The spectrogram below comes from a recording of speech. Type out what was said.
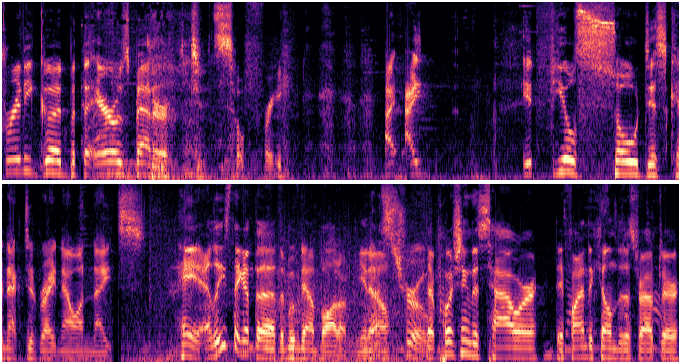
pretty good, but the arrow's better. it's so free. I, I, it feels so disconnected right now on Knights. Hey, at least they got the, the move down bottom, you know? That's true. They're pushing this tower. They find the kill on the Disruptor.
